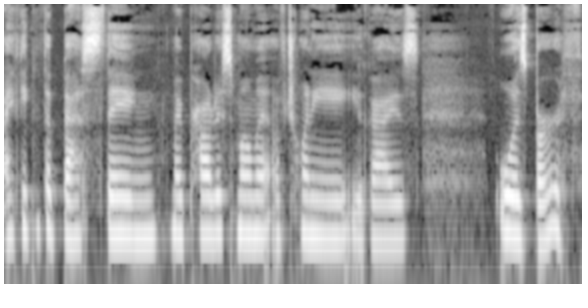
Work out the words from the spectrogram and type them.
I think the best thing, my proudest moment of 28, you guys, was birth.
